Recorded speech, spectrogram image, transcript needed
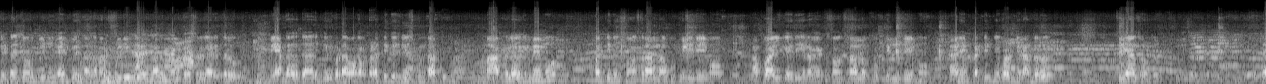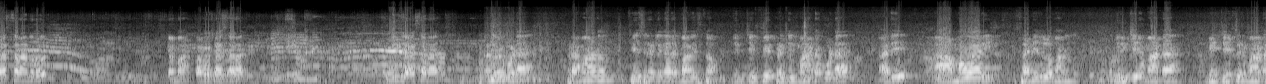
చిట్టచోరు మీటింగ్ అయిపోయిన తర్వాత మన సిడీ గారు వెంకటేశ్వర గారు ఇద్దరు మీ అందరి దగ్గర కూడా ఒక ప్రతిజ్ఞ తీసుకుంటారు. మా పిల్లలకి మేము పద్దెనిమిది సంవత్సరాలలోపు పెళ్ళి చేయము అబ్బాయిలకి అయితే ఇరవై ఒక్క సంవత్సరాలలోపు పెళ్ళి చేయము అనే ప్రతిజ్ఞ కూడా మీరు అందరూ చేయాల్సి ఉంటుంది. చేస్తారా అందరూ? ఏమా బాబా చేస్తారా? ప్రతిజ్ఞ చేస్తారా? అందరూ కూడా ప్రమాణం చేసినట్లుగానే భావిస్తాం. మీరు చెప్పే ప్రతి మాట కూడా అది ఆ అమ్మవారి సన్నిధిలో మనం మీరు ఇచ్చిన మాట మేము చెప్పిన మాట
